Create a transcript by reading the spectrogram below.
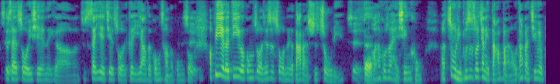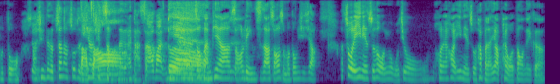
是就在做一些那个就是在业界做跟一样的工厂的工作。是啊，毕业的第一个工作就是做那个打板师助理，是，对哇，那工作很辛苦。啊，助理不是说叫你打板了，我打板机会不多，是啊，去那个钻到桌子底下去找那个，还，打板找板片啊，找领子啊，找什么东西这样。啊，做了一年之后，因为我就后来后来一年之后，他本来要派我到那个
